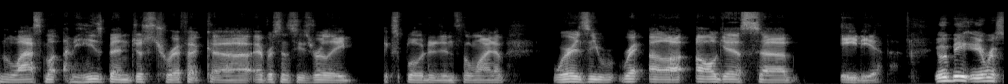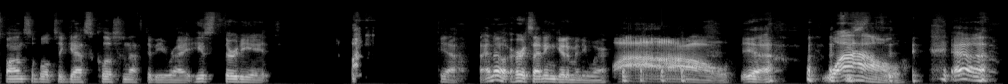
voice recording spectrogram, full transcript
The last month, I mean, he's been just terrific uh, ever since he's really exploded into the lineup. Where is he? Uh, I'll guess 80th. It would be irresponsible to guess close enough to be right. He's 38th. yeah, I know it hurts. I didn't get him anywhere. Wow. yeah. Wow. yeah.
